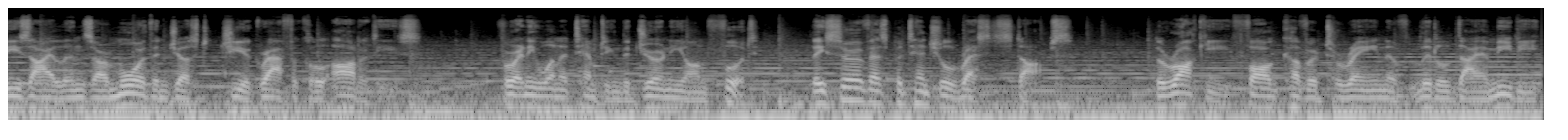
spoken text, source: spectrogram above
These islands are more than just geographical oddities. For anyone attempting the journey on foot, they serve as potential rest stops. The rocky, fog-covered terrain of Little Diomede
